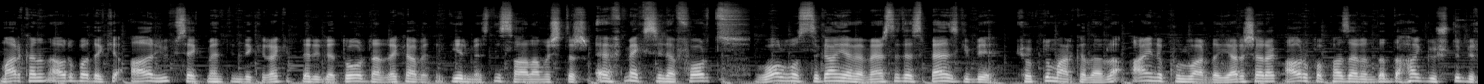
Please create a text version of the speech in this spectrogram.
markanın Avrupa'daki ağır yük segmentindeki rakipleriyle doğrudan rekabete girmesini sağlamıştır. F-Max ile Ford, Volvo, Scania ve Mercedes-Benz gibi köklü markalarla aynı kulvarda yarışarak Avrupa pazarında daha güçlü bir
